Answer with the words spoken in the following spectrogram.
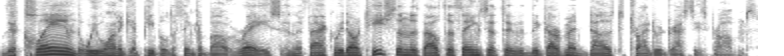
the claim that we want to get people to think about race and the fact we don't teach them about the things that the, the government does to try to address these problems.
